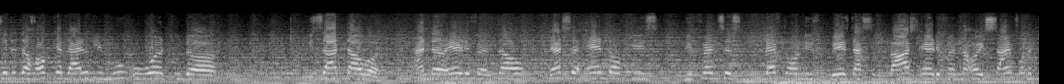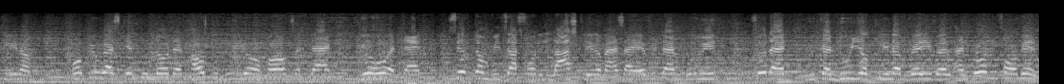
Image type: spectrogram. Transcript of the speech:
so that the Hog can directly move over to the Wizard Tower and the air defense. Now that's the end of this defenses left on this base. That's the last air defense. Now it's time for the cleanup. Hope you guys came to know that how to do your Hogs attack, Go attack, save them wizards for the last cleanup as I every time do it so that you can do your cleanup very well and don't forget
